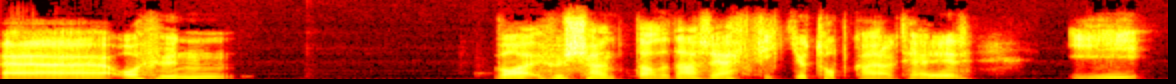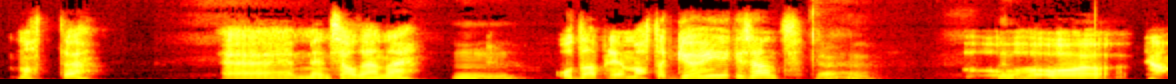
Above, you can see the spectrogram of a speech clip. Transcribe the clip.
Eh, og hun var, Hun skjønte alt dette her, så jeg fikk jo toppkarakterer i matte eh, mens jeg hadde henne. Mm. Og da ble matte gøy, ikke sant? Ja, Men, og, og, ja.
